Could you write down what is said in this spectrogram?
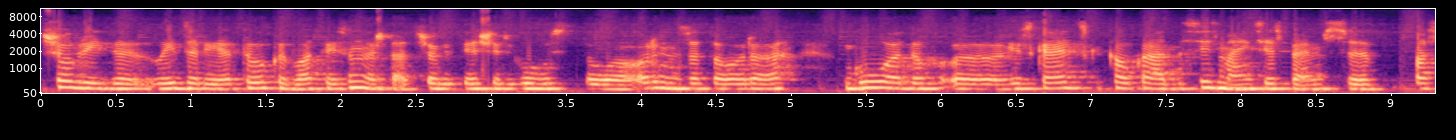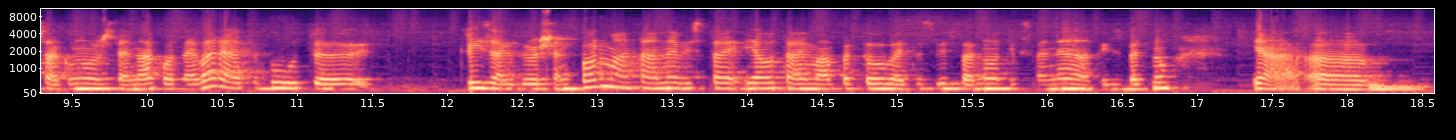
šobrīd, eh, līdz arī ar to, ka Latvijas Universitāte šogad tieši ir guvusi to organizatora godu, ir skaidrs, ka kaut kādas izmaiņas iespējams pasākumu norisē nākotnē varētu būt. Drīzāk droši vien formātā, nevis tā jautājumā par to, vai tas vispār notiks vai nenotiks. Bet, nu, jā, um,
